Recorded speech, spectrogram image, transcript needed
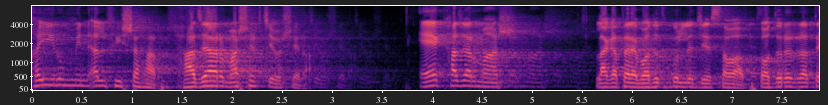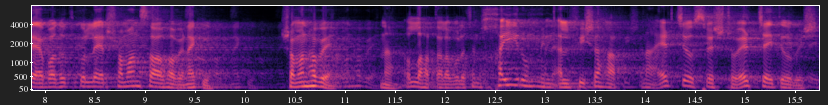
খায়রুম মিন আলফি শাহর, হাজার মাসের চেয়েও সেরা। এক হাজার মাস লাগাতার আবাদত করলে যে সওয়াব, কদরের রাতে আবাদত করলে এর সমান সওয়াব হবে নাকি? সমান হবে? না, আল্লাহ তাআলা বলেছেন খায়রুম মিন আলফি শাহর। না, এর চেয়েও শ্রেষ্ঠ, এর চাইতেও বেশি।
